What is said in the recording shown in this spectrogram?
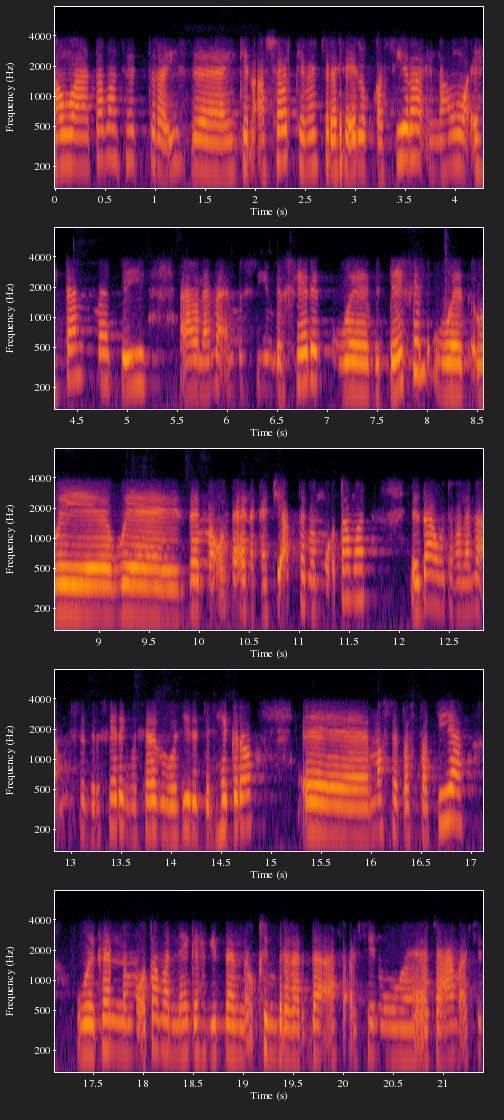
هو طبعا سيادة الرئيس يمكن أشار كمان في رسائله القصيرة إن هو اهتم بعلماء المصريين بالخارج وبالداخل وزي ما قلنا أنا كان في أكثر من مؤتمر لدعوة علماء مصر بالخارج من خلال وزيرة الهجرة مصر تستطيع وكان مؤتمر ناجح جدا أقيم بالغردقة في 2000 و... في عام 2000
